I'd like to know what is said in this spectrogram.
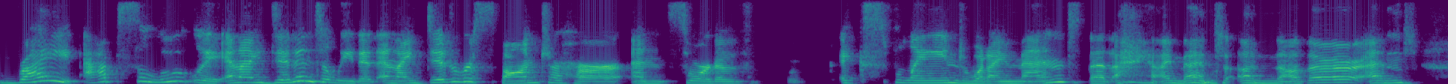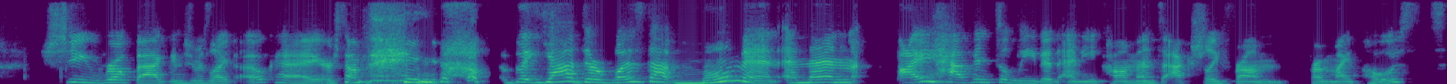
Right. Absolutely. And i didn't delete it and i did respond to her and sort of explained what i meant that i, I meant another and she wrote back and she was like okay or something. But yeah there was that moment and then I haven't deleted any comments actually from from my posts,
